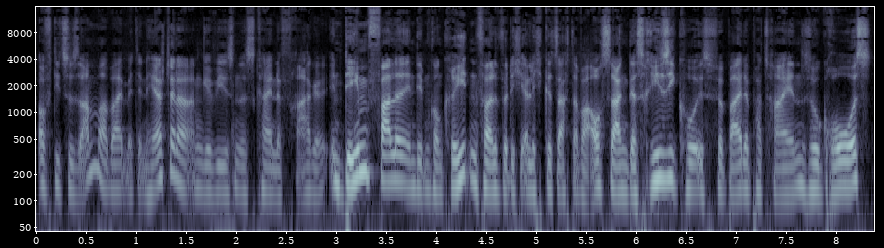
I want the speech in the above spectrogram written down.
auf die Zusammenarbeit mit den Herstellern angewiesen ist, keine Frage. In dem Falle, in dem konkreten Fall, würde ich ehrlich gesagt aber auch sagen, das Risiko ist für beide Parteien so groß,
